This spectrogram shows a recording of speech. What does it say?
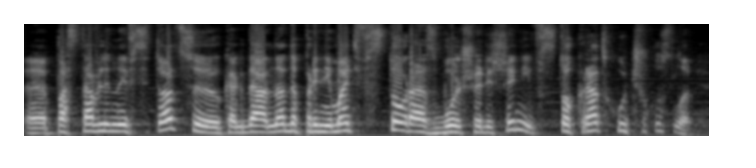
э, поставленные в ситуацию, когда надо принимать в 100 раз больше решений в 100 крат худших условиях.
